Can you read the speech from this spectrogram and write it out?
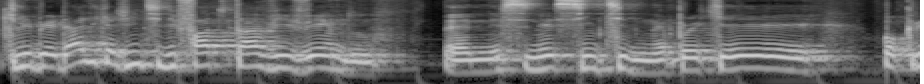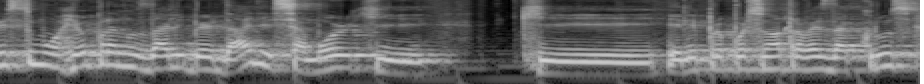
que liberdade que a gente de fato está vivendo é, nesse, nesse sentido, né? Porque o Cristo morreu para nos dar liberdade, esse amor que, que ele proporcionou através da cruz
